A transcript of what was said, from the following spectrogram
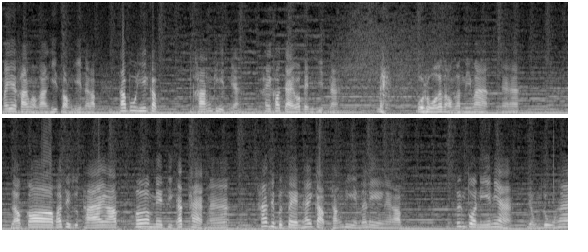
ไม่ใช่ครั้งสองครั้งฮิต2ฮิตนะครับ ถ้าพูดฮิตกับครั้งผิดเนี่ยให้เข้าใจว่าเป็นฮิตนะไม่ปวดหัวกับสองคำนี้มากนะฮะ แล้วก็พาสซีฟสุดท้ายครับ เพิ่ม Magic Attack นะฮะ 50%ให้กับทั้งทีมนั่นเองนะครับ ซึ่งตัวนี้เนี่ย เดี๋ยวผมดูให้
